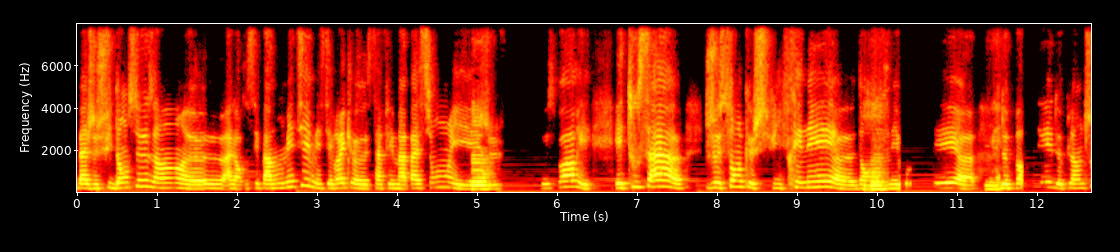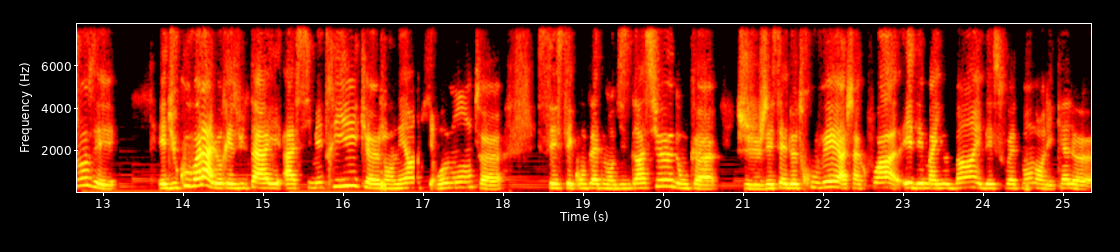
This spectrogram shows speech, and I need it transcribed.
Bah, je suis danseuse, hein, alors c'est pas mon métier, mais c'est vrai que ça fait ma passion et mmh. je de sport. Et, et, tout ça, euh, je sens que je suis freinée euh, dans mes volontés euh, de porter, de plein de choses. Et, et du coup, voilà, le résultat est asymétrique. J'en ai un qui remonte. C'est complètement disgracieux. Donc, j'essaie de trouver à chaque fois et des maillots de bain et des sous-vêtements dans lesquels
